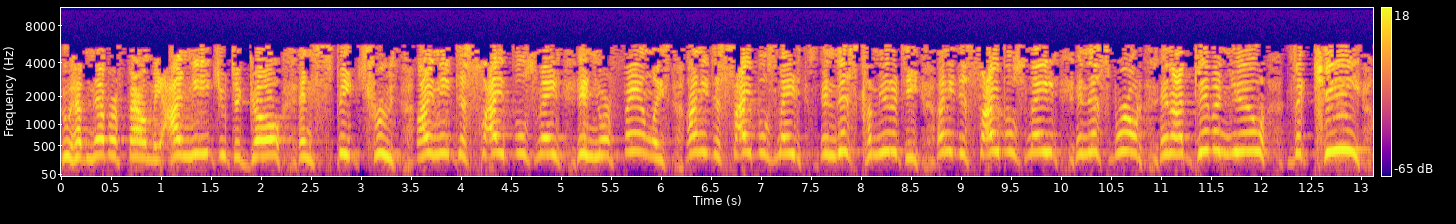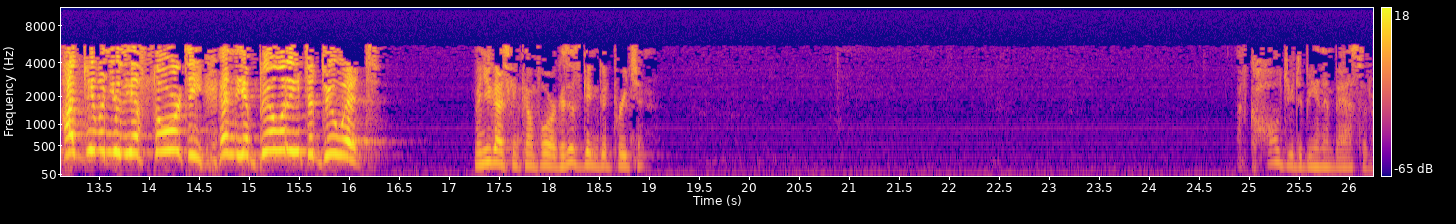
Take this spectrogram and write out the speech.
who have never found me. I need you to go and speak truth. I need disciples made in your families. I need disciples made in this community. I need disciples made in this world. And I've given you the key. I've given you the authority and the ability to do it. And you guys can come forward because this is getting good preaching. Called you to be an ambassador.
